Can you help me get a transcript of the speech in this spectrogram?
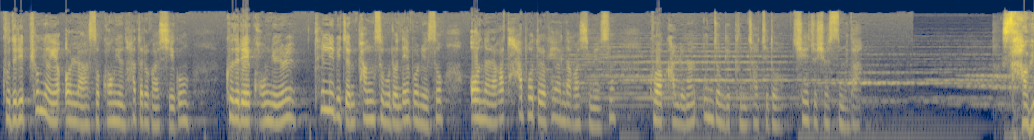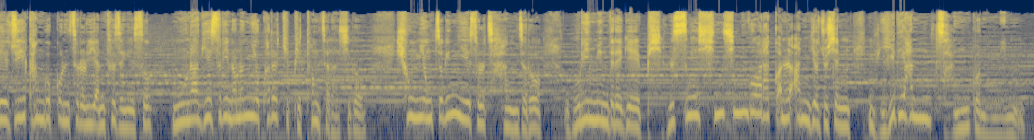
그들이 평양에 올라와서 공연하도록 하시고 그들의 공연을 텔레비전 방송으로 내보내서 어느 나라가 다 보도록 해야 한다고 하시면서 그와 관련한 운정 깊은 조치도 취해 주셨습니다. 사회주의 강국 건설을 위한 투쟁에서 문화기술이 노는 역할을 깊이 통찰하시고 혁명적인 예술 창조로 우리 민들에게 필승의 신심과 낙관을 안겨주신 위대한 장군님.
